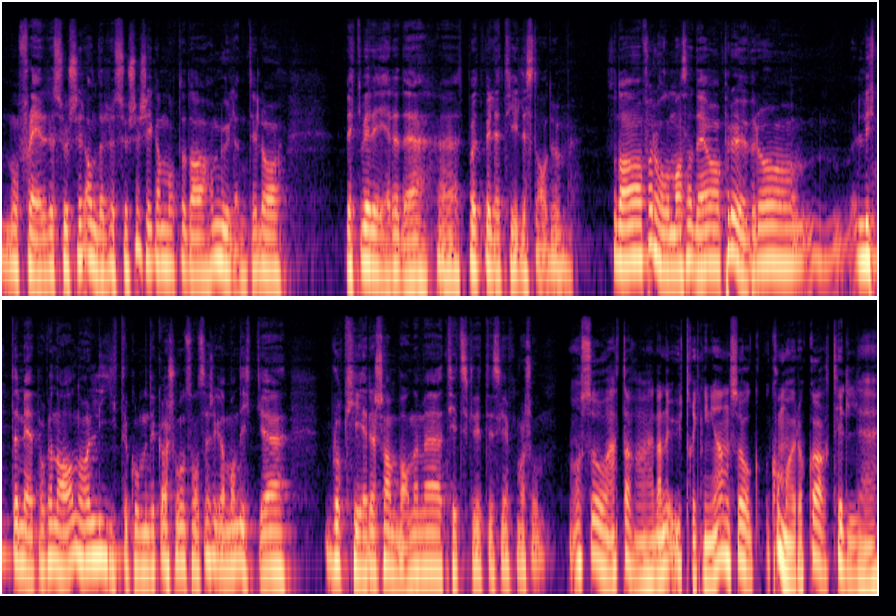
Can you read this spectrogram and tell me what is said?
noen flere ressurser, andre ressurser, slik at man da ha muligheten til å rekvirere det uh, på et veldig tidlig stadium. Så da forholder man seg det og prøver å lytte mer på kanalen og ha lite kommunikasjon sånn sett, slik at man ikke blokkerer sambandet med tidskritisk informasjon. Og så etter denne utrykningen så kommer jo dere til eh,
